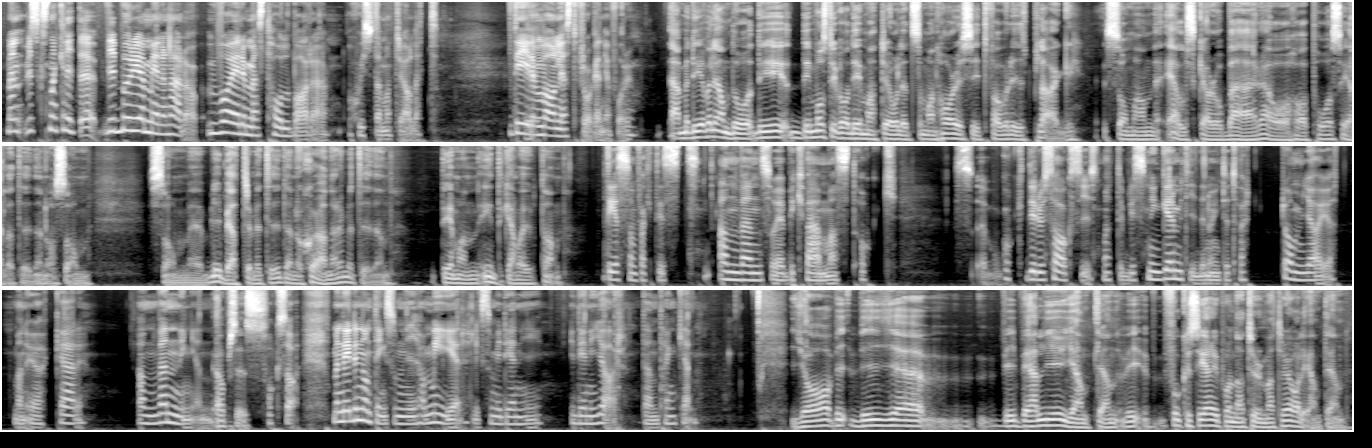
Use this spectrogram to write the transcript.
Men vi ska snacka lite. Vi börjar med den här då. Vad är det mest hållbara och schyssta materialet? Det är den eh. vanligaste frågan jag får. Ja, men det, är väl ändå, det, det måste ju vara det materialet som man har i sitt favoritplagg. Som man älskar att bära och ha på sig hela tiden och som som eh, blir bättre med tiden och skönare med tiden. Det man inte kan vara utan. Det som faktiskt används och är bekvämast och, och det du sa också, just att det blir snyggare med tiden och inte tvärtom, gör ju att man ökar användningen ja, precis. också. Men är det någonting som ni har med er liksom i, det ni, i det ni gör, den tanken? Ja, vi, vi, eh, vi väljer egentligen, vi fokuserar på naturmaterial egentligen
